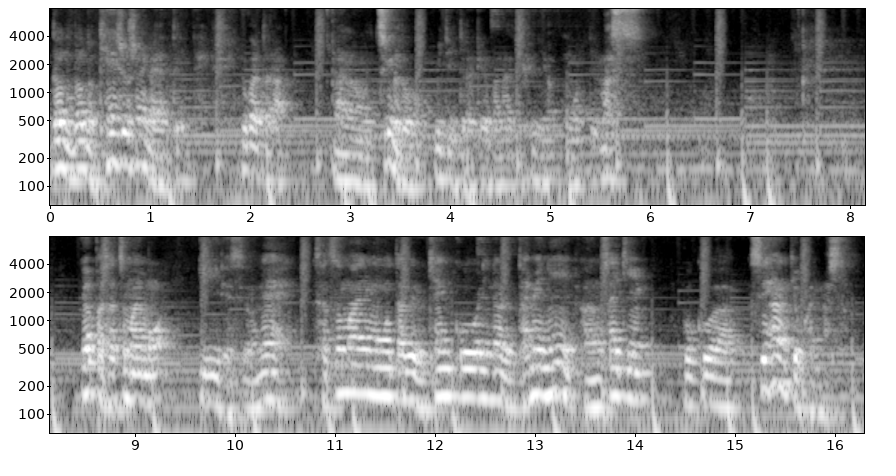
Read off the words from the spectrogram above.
ー、どんどんどんどん検証しながらやってるんでよかったらあの次の動画を見ていただければなというふうに思っています。やっぱさつまいもいいですよね。さつまいもを食べる健康になるためにあの最近僕は炊飯器を買いました。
